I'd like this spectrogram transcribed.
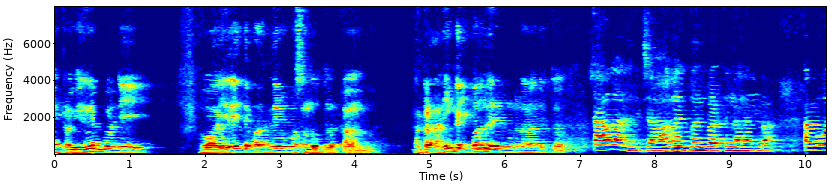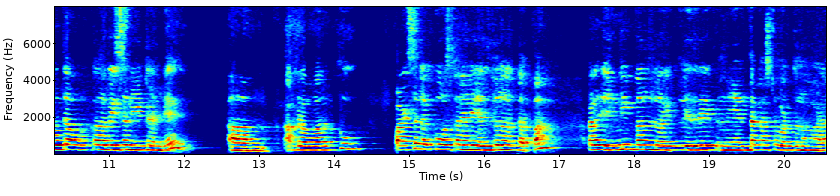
ఇక్కడ వెళ్ళినటువంటి ఏదైతే బతుకుదేవి కోసం పోతున్న క్రమంలో అక్కడ అనేక ఇబ్బందులు ఎదుర్కొంటున్నామని చెప్తారు. చాలా అండి చాలా ఇబ్బంది పడుతున్నారు అక్కడ. కాకపోతే ఒక్క రీజన్ ఏంటంటే అక్కడ వర్క్ పైసలు ఎక్కువ వస్తాయని వెళ్తున్నారు తప్ప అక్కడ ఎన్ని ఇబ్బందులు అయితే ఎదురవుతున్నాయి ఎంత కష్టపడుతున్నాం ఆడ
